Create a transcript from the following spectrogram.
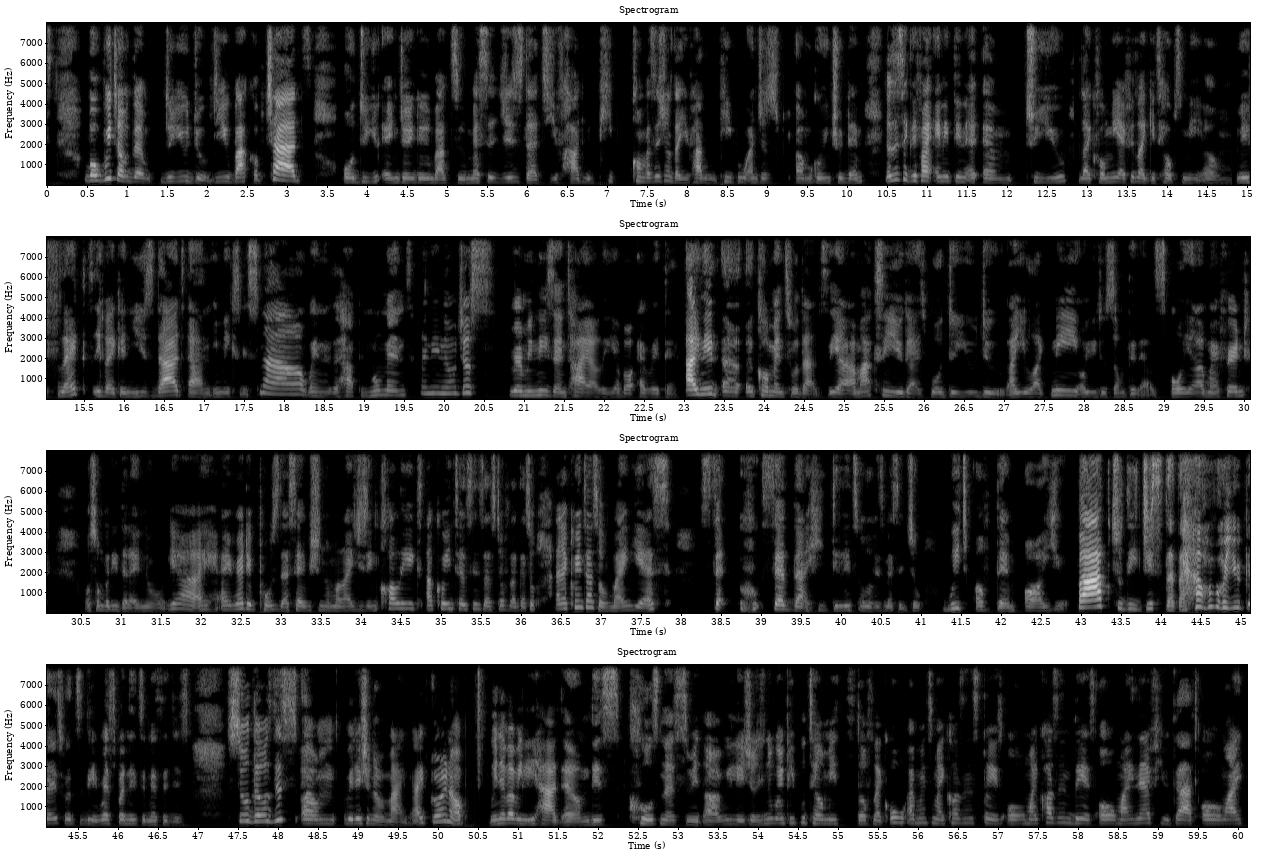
But which of them do you do? Do you backup chats or do you enjoy going back to messages that you've had with people, conversations that you've had with people and just um going through them? Does it signify anything eh, um to you? Like for me, I feel like it helps me um reflect if I can use that and it makes me smile when it's a happy moment and you know just reminisce entirely about everything. I need a, a comment for that. Yeah, I'm asking you guys, what do you do? Are you like me or you do something else? Or yeah, my friend or somebody that I know. Yeah, I, I read a post that said we should normalize using colleagues, acquaintances, and stuff like that. So, an acquaintance of mine, yes, said, said that he deletes all of his messages. So, which of them are you? Back to the gist that I have for you guys for today, responding to messages. So there was this um relation of mine, right? Growing up, we never really had um this closeness with our relations. You know, when people tell me stuff like, "Oh, I went to my cousin's place," or "My cousin this," or "My nephew that," or "My,"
